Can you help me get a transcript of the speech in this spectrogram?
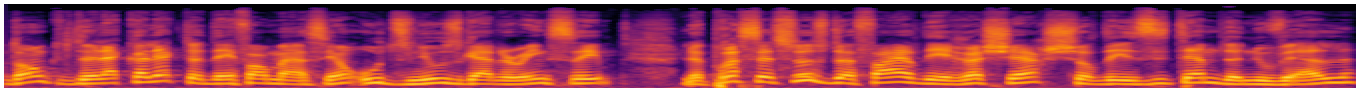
Donc, de la collecte d'informations ou du news gathering, c'est le processus de faire des recherches sur des items de nouvelles,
